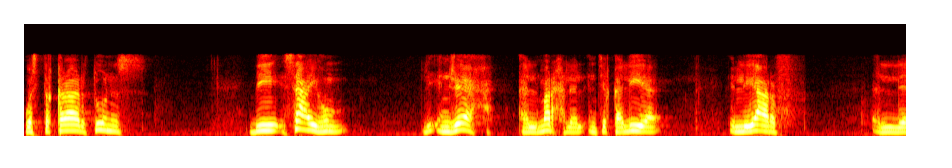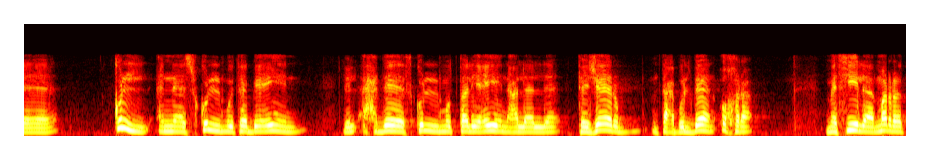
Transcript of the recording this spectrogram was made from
واستقرار تونس بسعيهم لإنجاح المرحلة الانتقالية اللي يعرف كل الناس كل المتابعين للأحداث كل المطلعين على التجارب نتاع بلدان أخرى. مثيلة مرت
